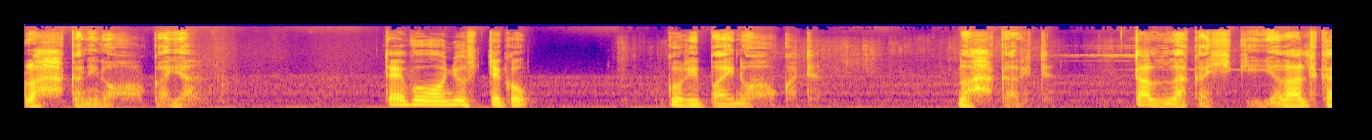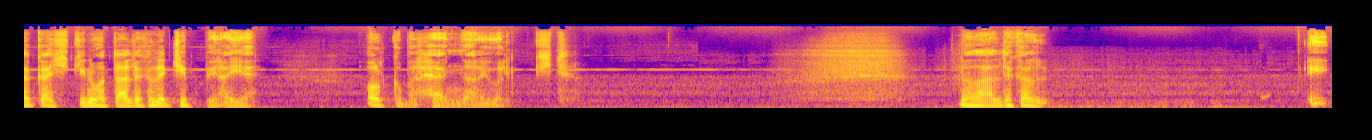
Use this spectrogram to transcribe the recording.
lahkani nohka ja Tevo on just kun kuripainohkat, nahkarit, talla kaikki ja täältä kaikki nuo täältä kalle chippillä ja olkopel hängari velkit. No kalle ei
